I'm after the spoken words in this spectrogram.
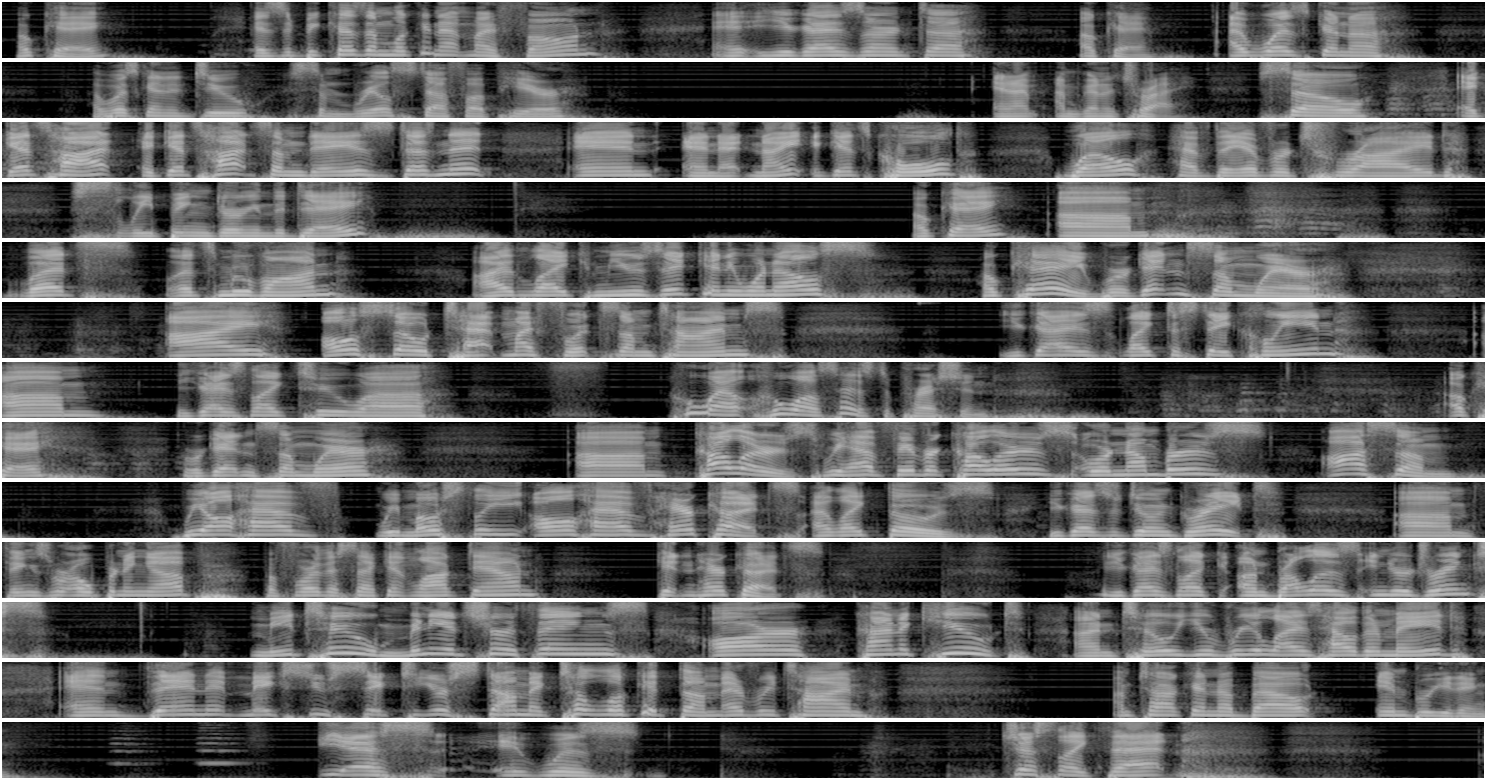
Okay. Is it because i'm looking at my phone? And you guys aren't uh okay. I was gonna i was gonna do some real stuff up here. And i'm, I'm gonna try. So it gets hot. It gets hot some days doesn't it? And and at night it gets cold. Well have they ever tried sleeping during the day? Okay um let's let's move on I like music. Anyone else? Okay, we're getting somewhere. I also tap my foot sometimes. You guys like to stay clean? Um, you guys like to uh who else who else has depression? Okay. We're getting somewhere. Um, colors. We have favorite colors or numbers. Awesome. We all have we mostly all have haircuts. I like those. You guys are doing great. Um, things were opening up before the second lockdown. Getting haircuts. You guys like umbrellas in your drinks? Me too. Miniature things are kind of cute until you realize how they're made, and then it makes you sick to your stomach to look at them every time. I'm talking about inbreeding. Yes, it was just like that.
